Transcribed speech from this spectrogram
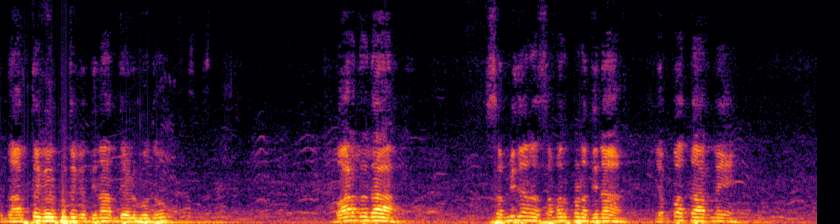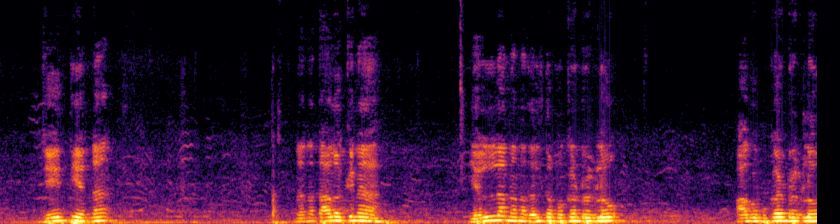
ಒಂದು ಅರ್ಥಗರ್ಭಿತ ದಿನ ಅಂತ ಹೇಳ್ಬೋದು. ಭಾರತದ ಸಂವಿಧಾನ ಸಮರ್ಪಣಾ ದಿನ ಎಪ್ಪತ್ತಾರನೇ ಜಯಂತಿಯನ್ನ ನನ್ನ ತಾಲೂಕಿನ ಎಲ್ಲ ನನ್ನ ದಲಿತ ಮುಖಂಡರುಗಳು ಹಾಗೂ ಮುಖಂಡರುಗಳು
